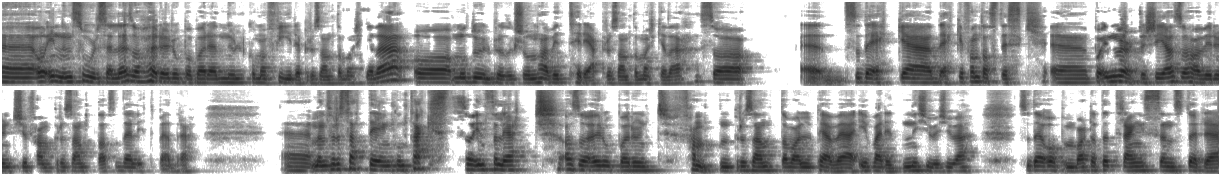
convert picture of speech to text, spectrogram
Eh, og innen solceller så har Europa bare 0,4% av markedet, og modulproduksjonen har vi 3% av markedet. Så, så det, er ikke, det, er ikke, fantastisk. På på invertersida så har vi rundt 25 da, så det er litt bedre. men for å sette det i en kontekst, så installerte altså Europa rundt 15% av all PV i verden i 2020. Så det er åpenbart at det trengs en større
